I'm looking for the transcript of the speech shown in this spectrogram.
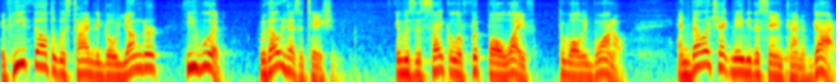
If he felt it was time to go younger, he would without hesitation. It was the cycle of football life to Wally Buono. And Belichick may be the same kind of guy.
